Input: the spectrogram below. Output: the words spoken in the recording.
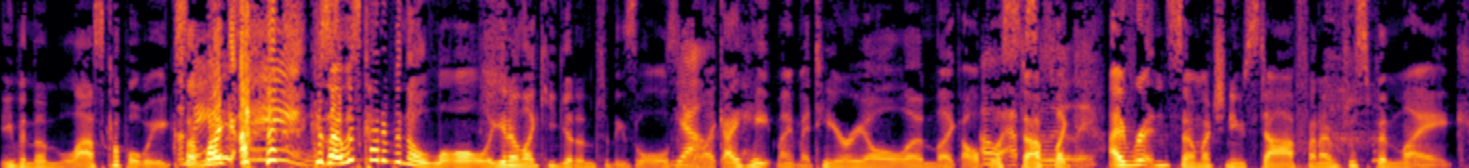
even in the last couple weeks. I'm like, because I was kind of in a lull, you know, like you get into these lulls and Yeah. you're like, I hate my material and like all Oh, this stuff. Like I've written so much new stuff and I've just been like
